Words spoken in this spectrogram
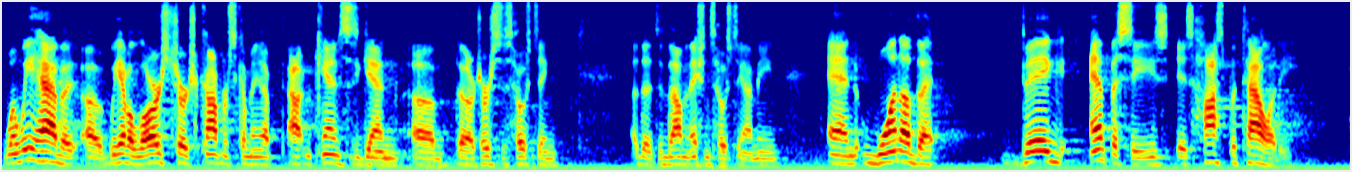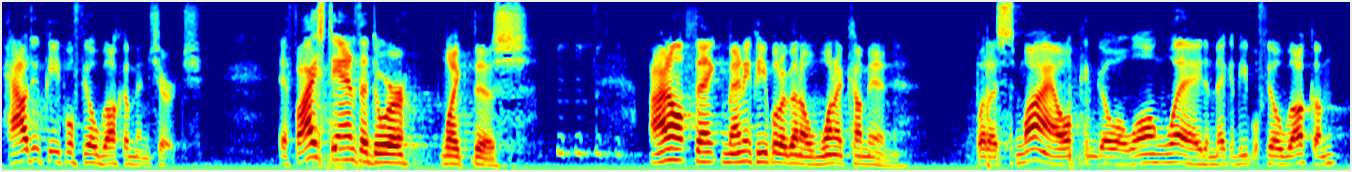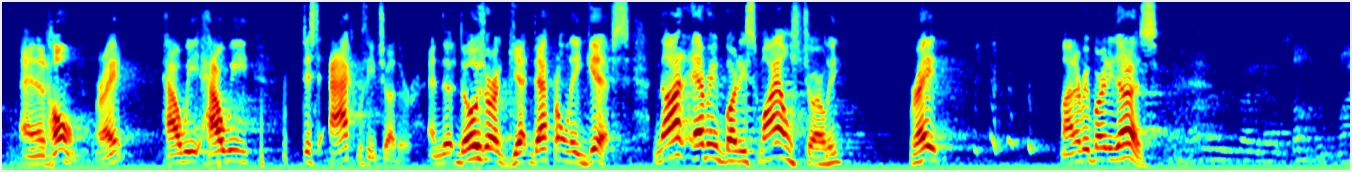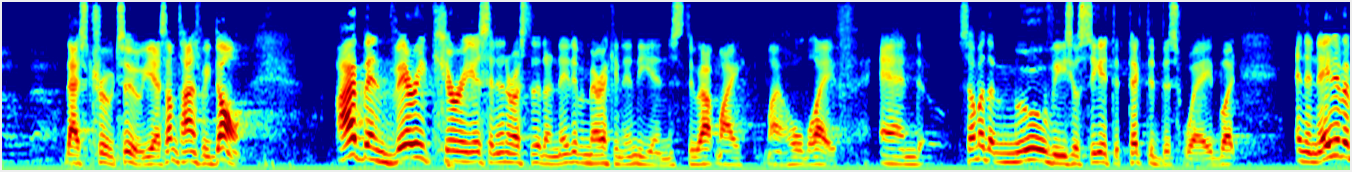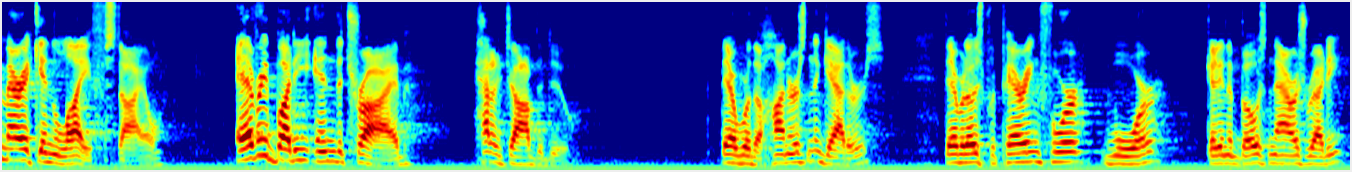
When we have a, we have a large church conference coming up out in Kansas again um, that our church is hosting, uh, the, the denomination's hosting, I mean, and one of the big emphases is hospitality. How do people feel welcome in church? If I stand at the door like this, I don't think many people are going to want to come in. But a smile can go a long way to making people feel welcome and at home, right? how we, how we just act with each other. And th- those are definitely gifts. Not everybody smiles, Charlie, right? Not everybody does. That's true too. Yeah, sometimes we don't. I've been very curious and interested in Native American Indians throughout my, my whole life. And some of the movies, you'll see it depicted this way, but in the Native American lifestyle, everybody in the tribe had a job to do. There were the hunters and the gatherers. There were those preparing for war, getting the bows and arrows ready.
